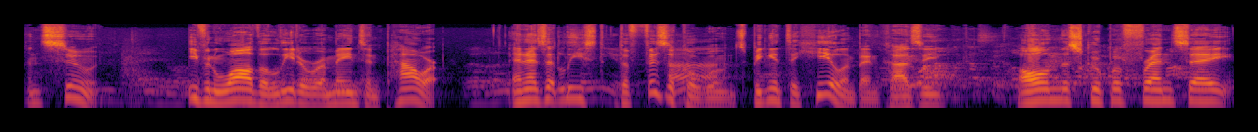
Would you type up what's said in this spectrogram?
and soon, even while the leader remains in power. And as at least the physical wounds begin to heal in Benghazi, all in this group of friends say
